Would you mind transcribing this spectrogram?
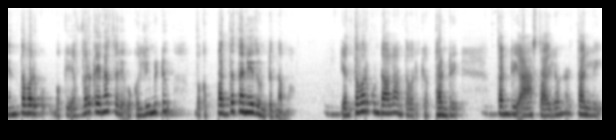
ఎంతవరకు ఒక ఎవరికైనా సరే ఒక లిమిట్ ఒక పద్ధతి అనేది ఉంటుందమ్మా. ఎంతవరకు ఉండాలో అంతవరకు. తండ్రి తండ్రి ఆ స్థాయిలో తల్లి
